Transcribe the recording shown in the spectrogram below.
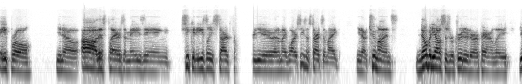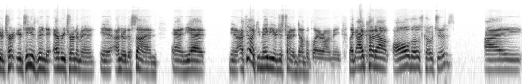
April, you know, oh, this player is amazing. She could easily start for you. And I'm like, well, our season starts in like, you know, two months. Nobody else has recruited her apparently. Your tur- your team's been to every tournament in, under the sun, and yet, you know, I feel like you, maybe you're just trying to dump a player on me. Like I cut out all those coaches I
